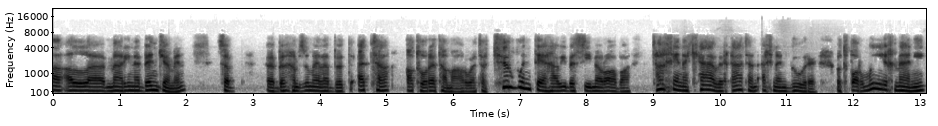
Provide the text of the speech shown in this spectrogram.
ال مارينا بنجامين سب بهمزومة لبت أتا أطورتا معروتا ترونتي هاوي بسيمة رابا تاخينا كاوي قاتا أخنا نقوري اتبرميخ ماني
